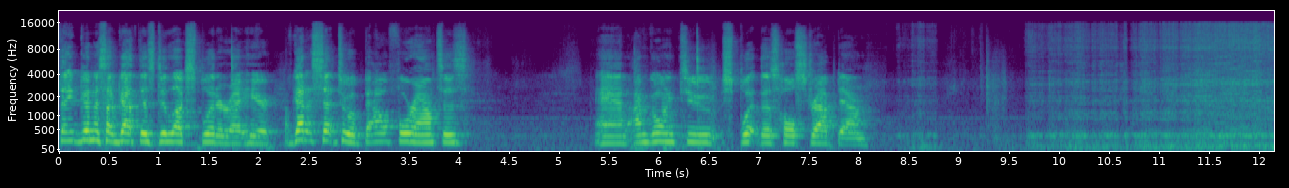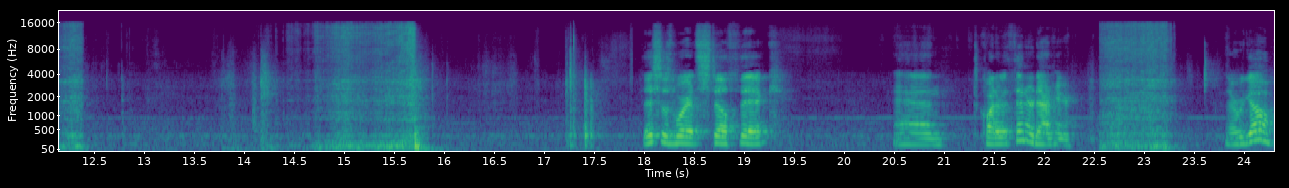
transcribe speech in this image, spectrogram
Thank goodness I've got this deluxe splitter right here. I've got it set to about four ounces and I'm going to split this whole strap down. This is where it's still thick and it's quite a bit thinner down here. There we go.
